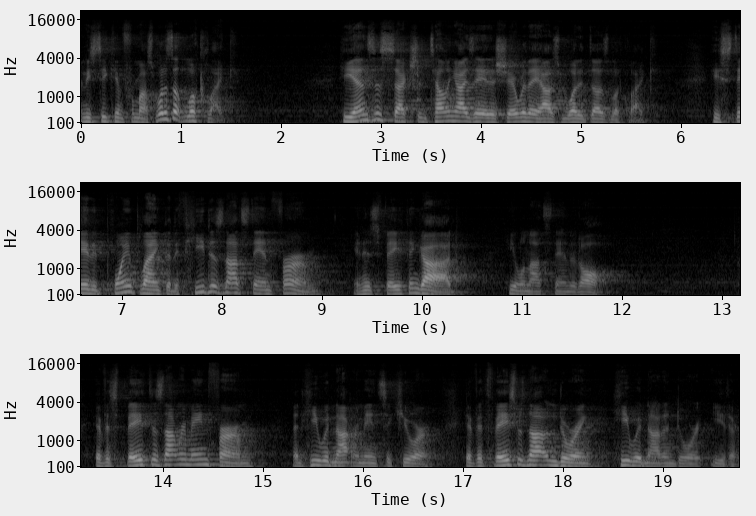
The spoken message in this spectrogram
And he's seeking from us. What does it look like? He ends this section telling Isaiah to share with Ahaz what it does look like. He stated point blank that if he does not stand firm in his faith in God, he will not stand at all. If his faith does not remain firm, then he would not remain secure. If his faith was not enduring, he would not endure either.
